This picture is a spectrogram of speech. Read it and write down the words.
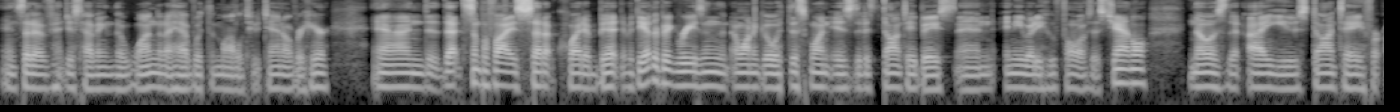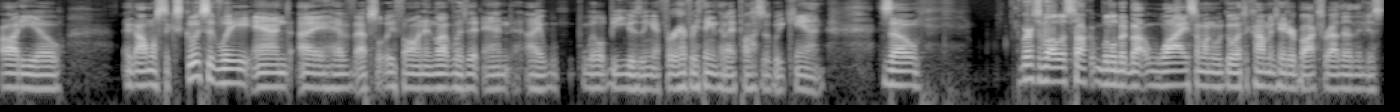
instead of just having the one that I have with the Model 210 over here. And that simplifies setup quite a bit. But the other big reason that I want to go with this one is that it's Dante based, and anybody who follows this channel knows that I use Dante for audio almost exclusively, and I have absolutely fallen in love with it, and I will be using it for everything that I possibly can. So First of all, let's talk a little bit about why someone would go with a commentator box rather than just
